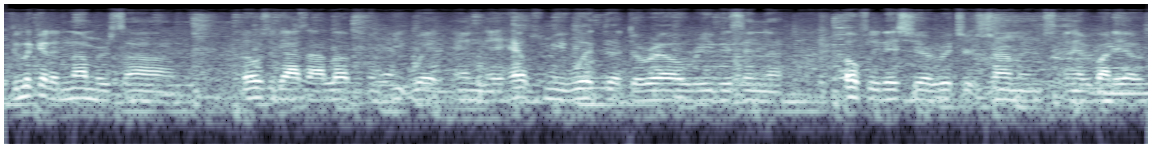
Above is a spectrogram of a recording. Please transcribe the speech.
if you look at the numbers, um, those are guys I love to compete with, and it helps me with the Darrelle Revis and the, hopefully this year Richard Shermans and everybody else.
